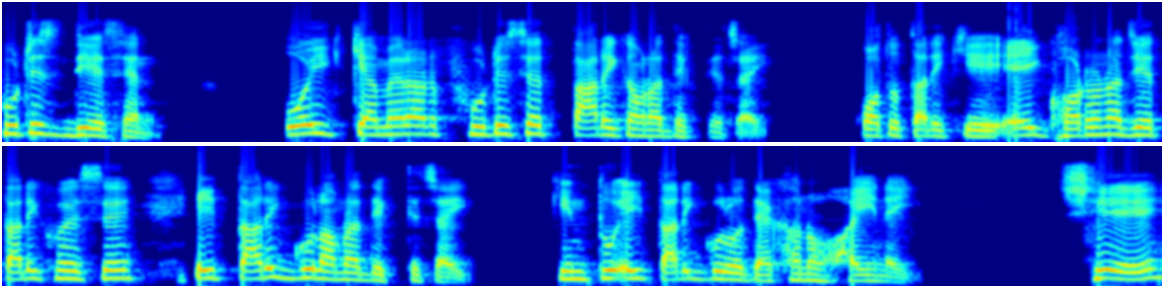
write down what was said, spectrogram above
ফুটেজ দিয়েছেন, ওই ক্যামেরার ফুটেজের তারিখ আমরা দেখতে চাই। কত তারিখে? এই ঘটনা যে তারিখ হয়েছে, এই তারিখগুলো আমরা দেখতে চাই। কিন্তু এই তারিখগুলো দেখানো হয় নাই। সে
